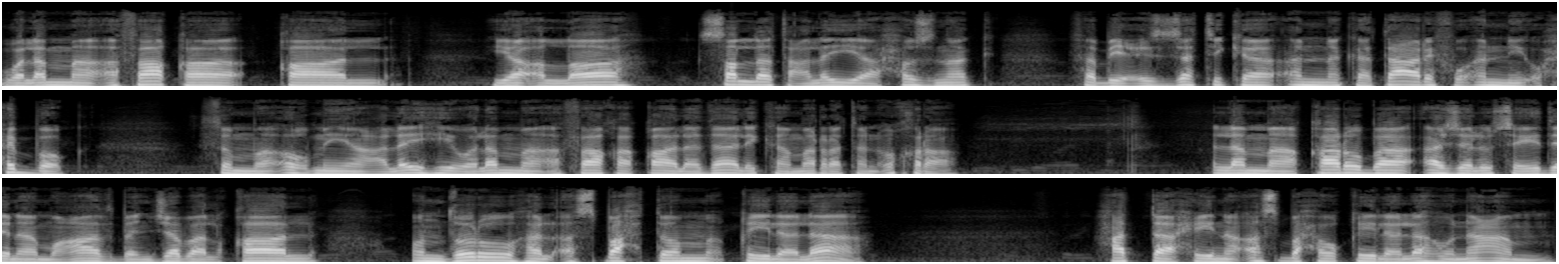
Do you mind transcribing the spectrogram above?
ولما أفاق قال يا الله صلت علي حزنك فبعزتك أنك تعرف أني أحبك. ثم أغمي عليه ولما أفاق قال ذلك مرة أخرى. لما قرب أجل سيدنا معاذ بن جبل قال انظروا هل أصبحتم؟ قيل لا. حتى حين أصبحوا قيل له نعم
